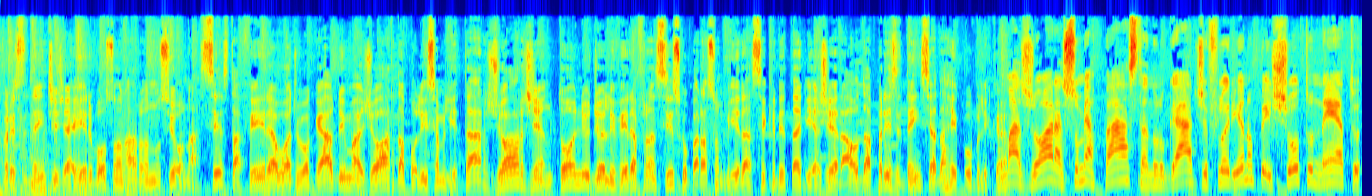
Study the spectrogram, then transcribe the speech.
O presidente Jair Bolsonaro anunciou na sexta-feira o advogado e major da Polícia Militar Jorge Antônio de Oliveira Francisco para assumir a Secretaria-Geral da Presidência da República. O major assume a pasta no lugar de Floriano Peixoto Neto,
